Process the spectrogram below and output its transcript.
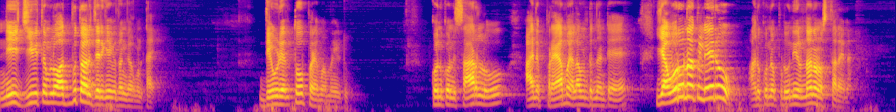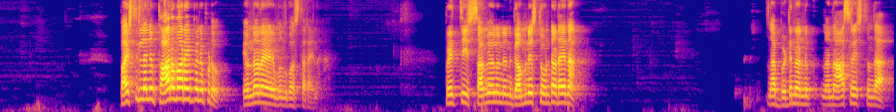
నీ జీవితంలో అద్భుతాలు జరిగే విధంగా ఉంటాయి. దేవుడు ఎంతో ప్రేమమయుడు. కొన్ని కొన్నిసార్లు ఆయన ప్రేమ ఎలా ఉంటుందంటే ఎవరు నాకు లేరు అనుకున్నప్పుడు నేనున్నానని వస్తారు ఆయన పరిస్థితులన్నీ తారుమారైపోయినప్పుడు నేనున్నాను ఆయన ముందుకు వస్తారు ఆయన. ప్రతి సమయంలో నేను గమనిస్తూ ఉంటాడు ఆయన. నా బిడ్డ నన్ను నన్ను ఆశ్రయిస్తుందా?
